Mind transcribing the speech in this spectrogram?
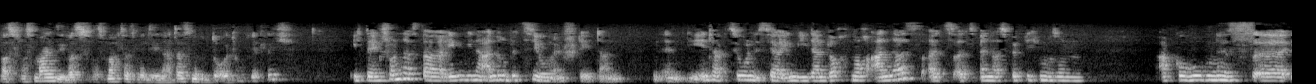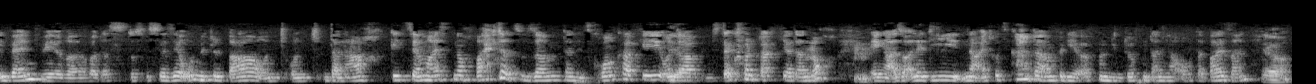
Was, was meinen Sie? Was, was macht das mit denen? Hat das eine Bedeutung wirklich? Ich denke schon, dass da irgendwie eine andere Beziehung entsteht dann. Die Interaktion ist ja irgendwie dann doch noch anders, als, als wenn das wirklich nur so ein abgehobenes äh, Event wäre. Aber das, das ist ja sehr unmittelbar und, und danach geht's ja meist noch weiter zusammen, dann ins Grand Café und ja. da ist der Kontakt ja dann noch enger. Also alle, die eine Eintrittskarte haben für die Eröffnung, die dürfen dann ja auch dabei sein. Ja.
